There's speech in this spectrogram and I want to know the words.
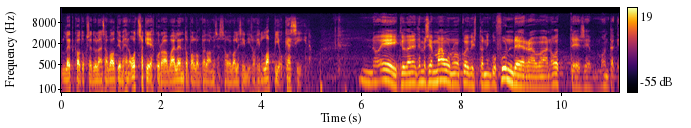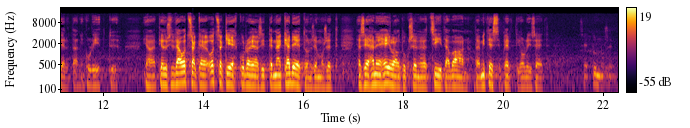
letkautukset yleensä valtiomiehen otsakiehkuraan vai lentopallon pelaamisessa oivallisiin isoihin lapiokäsiin? No ei, kyllä ne tämmöiseen Mauno Koiviston niin fundeeraavaan otteeseen monta kertaa niin kuin liittyy. Ja tietysti tämä otsake, otsakiehkura ja sitten nämä kädet on semmoiset, ja se hänen heilautuksensa, että siitä vaan. Tai miten se Pertti oli se, että se tunnus, että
